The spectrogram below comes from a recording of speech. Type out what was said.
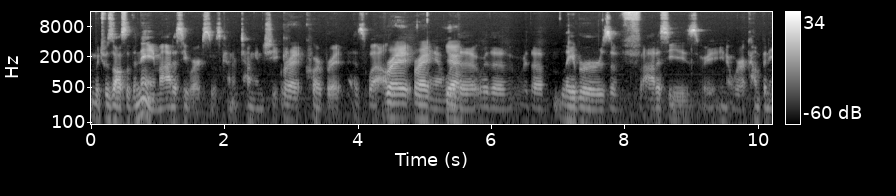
which was also the name Odyssey Works. Was kind of tongue in cheek, Right. corporate as well. right right You know, yeah we're the we're the we're the laborers of Odysseys. We, you know, we're a company,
